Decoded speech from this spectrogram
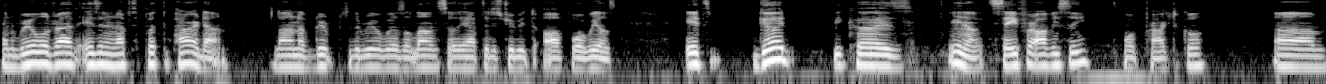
and rear-wheel drive isn't enough to put the power down. Not enough grip to the rear wheels alone, so they have to distribute to all four wheels. It's good because, you know, it's safer, obviously. It's more practical. Um,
